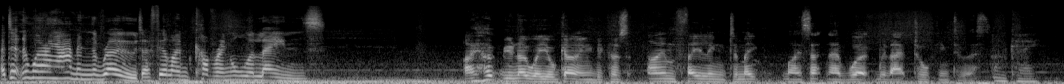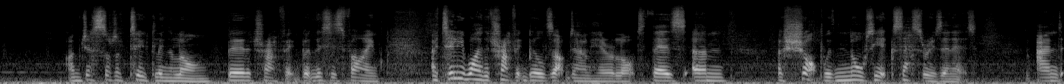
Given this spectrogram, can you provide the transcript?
I don't know where I am in the road. I feel I'm covering all the lanes. I hope you know where you're going because I'm failing to make my sat nav work without talking to us. Okay. I'm just sort of tootling along. Bit of traffic, but this is fine. I tell you why the traffic builds up down here a lot. There's um, a shop with naughty accessories in it, and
